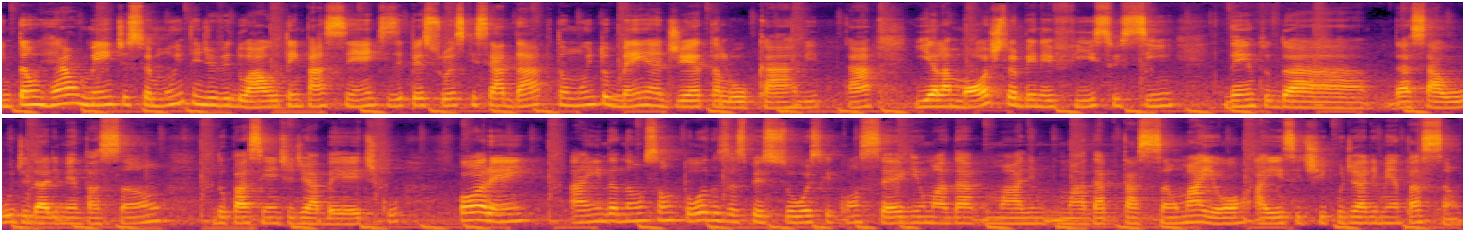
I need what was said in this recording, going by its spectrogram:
Então, realmente isso é muito individual. Tem pacientes e pessoas que se adaptam muito bem à dieta low carb, tá? E ela mostra benefícios sim dentro da, da saúde, da alimentação do paciente diabético, porém, ainda não são todas as pessoas que conseguem uma, uma, uma, adaptação maior a esse tipo de alimentação.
